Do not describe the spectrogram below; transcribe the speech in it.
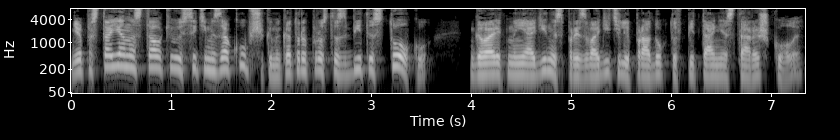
Я постоянно сталкиваюсь с этими закупщиками, которые просто сбиты с толку, говорит мне один из производителей продуктов питания старой школы.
